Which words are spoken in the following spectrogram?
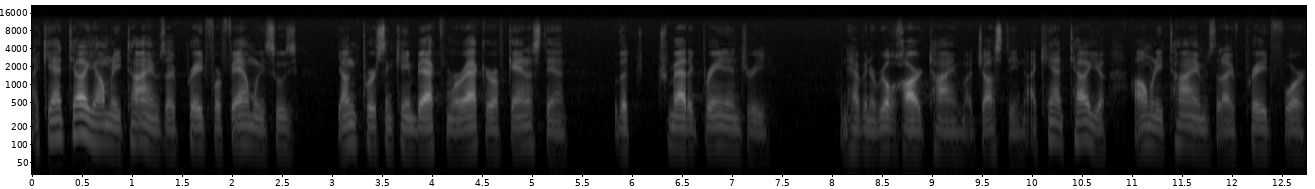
I can't tell you how many times I've prayed for families whose young person came back from Iraq or Afghanistan with a traumatic brain injury and having a real hard time adjusting. I can't tell you how many times that I've prayed for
